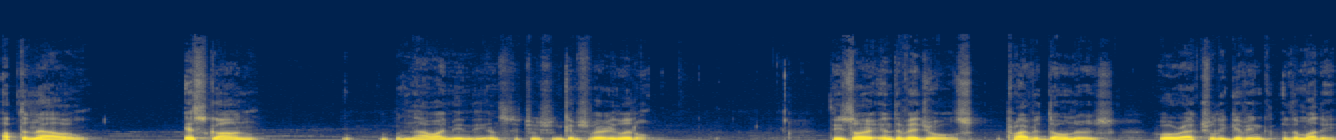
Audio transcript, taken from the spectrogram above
up to now, ISKCON, now I mean the institution, gives very little. These are individuals, private donors, who are actually giving the money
